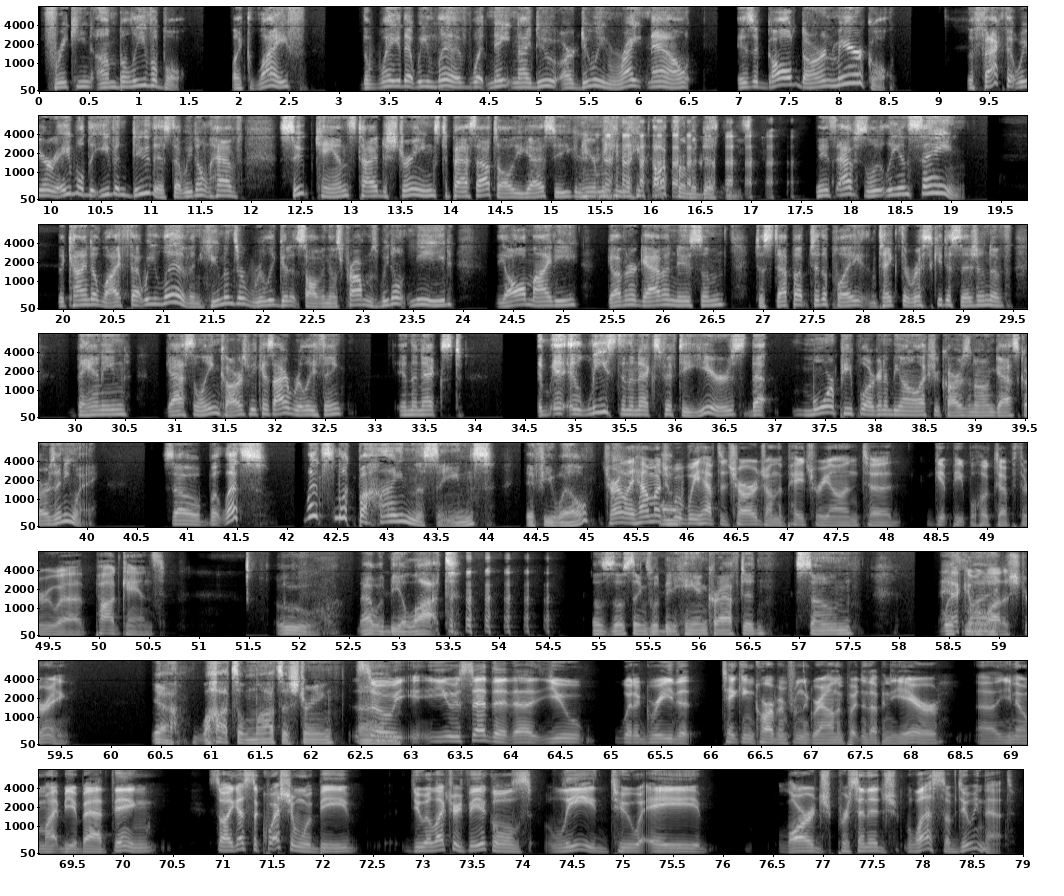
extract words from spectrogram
freaking unbelievable. Like life, the way that we live, what Nate and I do are doing right now is a gall darn miracle. The fact that we are able to even do this, that we don't have soup cans tied to strings to pass out to all you guys so you can hear me and Nate talk from a distance. It's absolutely insane. The kind of life that we live, and humans are really good at solving those problems. We don't need the almighty Governor Gavin Newsom to step up to the plate and take the risky decision of banning gasoline cars because I really think in the next, at least in the next 50 years, that more people are going to be on electric cars than on gas cars anyway. So, but let's let's look behind the scenes, if you will. Charlie, how much uh, would we have to charge on the Patreon to get people hooked up through uh, Podcans? Ooh, that would be a lot. those those things would be handcrafted, sewn. Heck of my, a lot of string. Yeah, lots and lots of string. So um, you said that uh, you would agree that taking carbon from the ground and putting it up in the air, uh, you know, might be a bad thing. So I guess the question would be, do electric vehicles lead to a large percentage less of doing that?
